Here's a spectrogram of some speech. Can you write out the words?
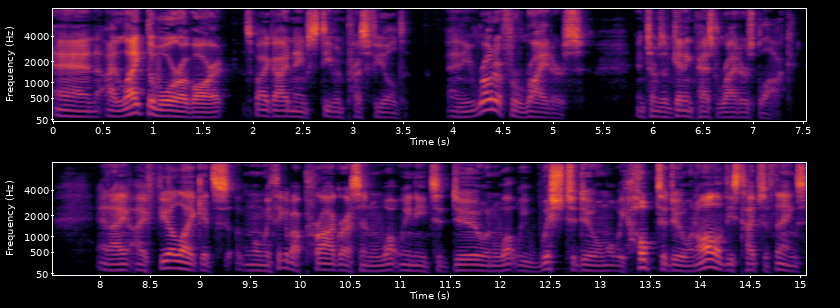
And i like the war of art. It's by a guy named steven pressfield. And he wrote it for writers in terms of getting past writer's block and I, I feel like it's when we think about progress and what we need to do and what we wish to do and what we hope to do and all of these types of things,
